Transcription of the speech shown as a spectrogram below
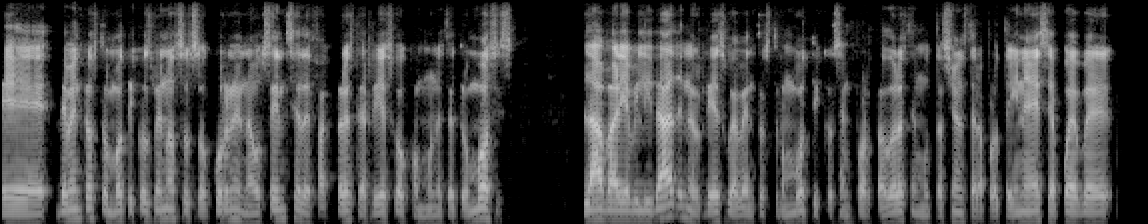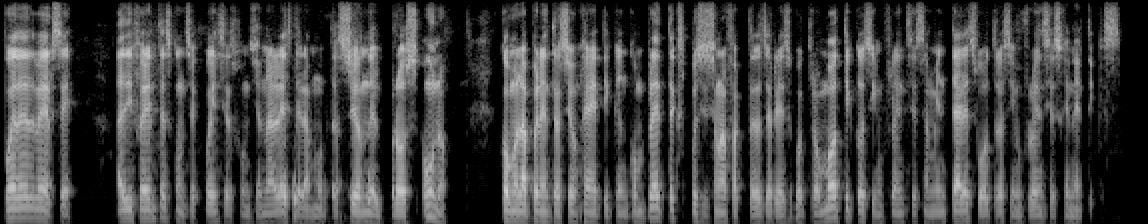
eh, de eventos trombóticos venosos ocurren en ausencia de factores de riesgo comunes de trombosis. La variabilidad en el riesgo de eventos trombóticos en portadores de mutaciones de la proteína S puede, puede verse a diferentes consecuencias funcionales de la mutación del PROS1, como la penetración genética incompleta, exposición a factores de riesgo trombóticos, influencias ambientales u otras influencias genéticas.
